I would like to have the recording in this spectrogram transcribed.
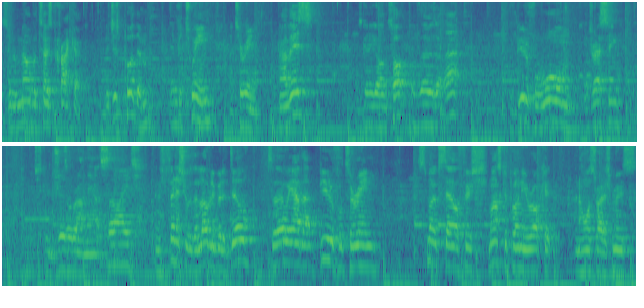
sort of Melba toast cracker. We just put them in between a terrine. Now this is going to go on top of those like that beautiful warm dressing. Just gonna drizzle around the outside. And finish it with a lovely bit of dill. So there we have that beautiful terrine, smoked sailfish, mascarpone rocket, and horseradish mousse.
